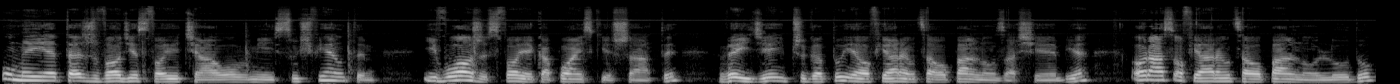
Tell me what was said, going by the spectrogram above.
umyje też w wodzie swoje ciało w miejscu świętym i włoży swoje kapłańskie szaty, wyjdzie i przygotuje ofiarę całopalną za siebie, oraz ofiarę całopalną ludu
